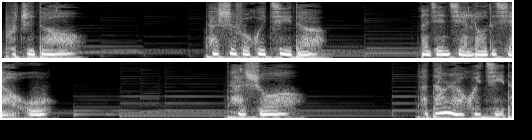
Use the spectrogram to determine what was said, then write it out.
不知道他是否会记得那间简陋的小屋。他说，他当然会记得。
